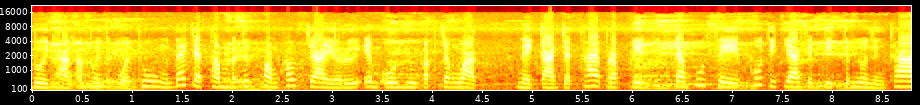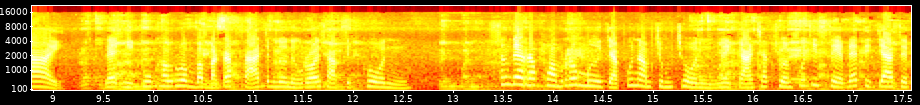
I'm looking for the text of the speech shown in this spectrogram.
โดยทางอำเภอตะกัวทุ่งได้จัดทำบันทึกความเข้าใจหรือ MOU กับจังหวัด ในการจัดค่ายปรับเปลี่ยนพฤติกรรมผู้เสพผู้ติดยาเสพติดจำนวนหนึ่งค่าย และมีผู้เข้าร่วมบำบัดรักษาจำนวน 130 คน ซึ่งได้รับความร่วมมือจากผู้นำชุมชน ในการชักชวนผู้ที่เสพและติดยาเสพ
